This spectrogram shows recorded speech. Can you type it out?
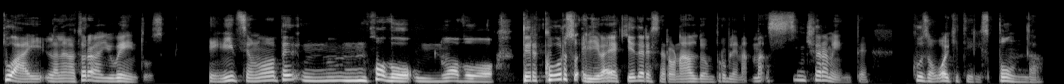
Tu hai l'allenatore della Juventus che inizia un nuovo, un, nuovo, un nuovo percorso e gli vai a chiedere se Ronaldo è un problema. Ma sinceramente, cosa vuoi che ti risponda?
